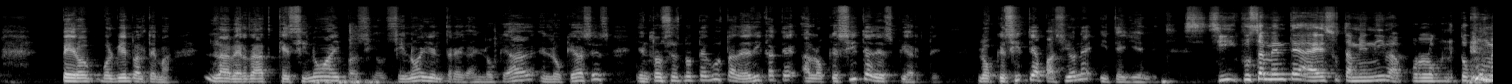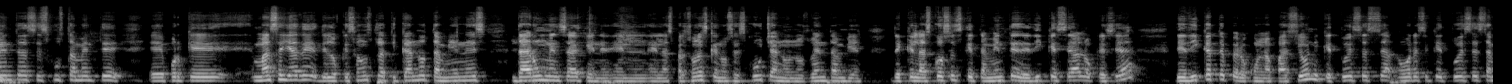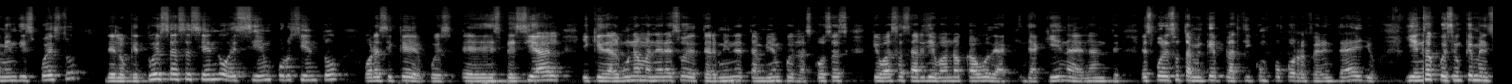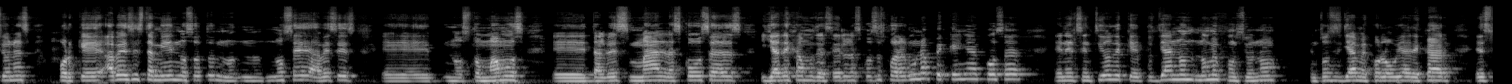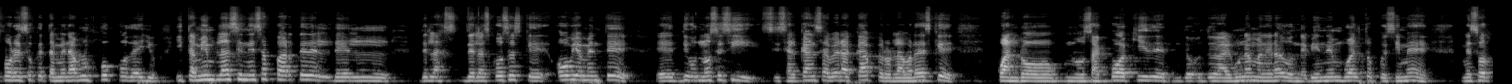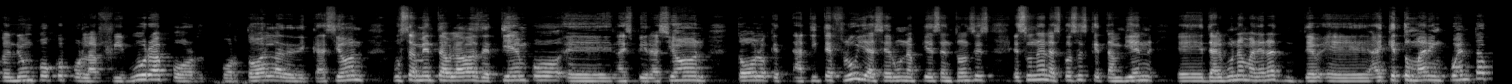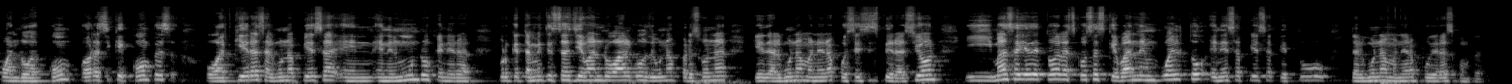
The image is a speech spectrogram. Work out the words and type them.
Pero volviendo al tema, la verdad que si no hay pasión, si no hay entrega en lo que, ha- en lo que haces, entonces no te gusta, dedícate a lo que sí te despierte, lo que sí te apasione y te llene. Sí, justamente a eso también iba. Por lo que tú comentas, es justamente eh, porque más allá de, de lo que estamos platicando, también es dar un mensaje en, en- en las personas que nos escuchan o nos ven también, de que las cosas que también te dediques, sea lo que sea, dedícate, pero con la pasión y que tú estés, ahora sí que tú estés también dispuesto de lo que tú estás haciendo es 100%, ahora sí que pues eh, especial y que de alguna manera eso determine también pues las cosas que vas a estar llevando a cabo de aquí, de aquí en adelante. Es por eso también que platico un poco referente a ello. Y en esa cuestión que mencionas, porque a veces también nosotros, no, no- sé, a veces eh, nos tomamos eh, tal vez mal las cosas y ya dejamos de hacer las cosas por alguna pequeña cosa en el sentido de que pues ya no, no me funcionó. Entonces ya mejor lo voy a dejar. Es por eso que también hablo un poco de ello. Y también Blas en esa parte del, de, las, de las cosas que obviamente, eh, digo, no sé si, si se alcanza a ver acá, pero la verdad es que cuando nos sacó aquí de, de- de alguna manera donde viene envuelto, pues sí me, me sorprendió un poco por la figura, por por toda la dedicación. Justamente hablabas de tiempo, eh, la inspiración, todo lo que a ti te fluye hacer una pieza. Entonces, es una de las cosas que también eh, de alguna manera eh, hay que tomar en cuenta cuando ahora sí que compres o adquieras alguna pieza en, en, el mundo general, porque también te estás llevando algo de una persona que de alguna manera pues es inspiración y más allá de todas las cosas que van envuelto en esa pieza que tú de alguna manera pudieras comprar.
